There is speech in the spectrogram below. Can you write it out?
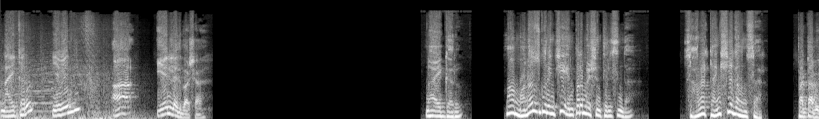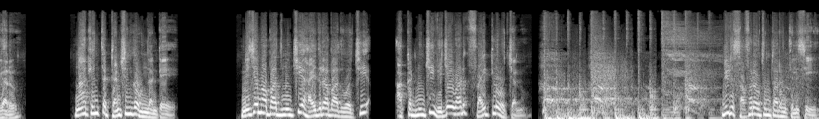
నాయక్ గారు ఏమైంది? ఆ ఏం లేదు భాష. నాయక్ గారు మా మనోజ్ గురించి ఇన్ఫర్మేషన్ తెలిసిందా? చాలా టెన్షన్గా ఉంది సార్. పట్టాభి గారు నాకెంత టెన్షన్గా ఉందంటే నిజామాబాద్ నుంచి హైదరాబాద్ వచ్చి అక్కడి నుంచి విజయవాడకు ఫ్లైట్లో వచ్చాను. మీరు సఫర్ అవుతుంటారని తెలిసి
